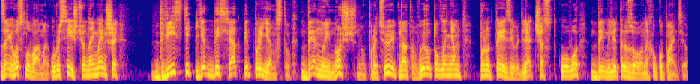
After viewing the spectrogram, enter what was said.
За його словами, у Росії щонайменше 250 підприємств денно і нощно працюють над виготовленням протезів для частково демілітаризованих окупантів.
